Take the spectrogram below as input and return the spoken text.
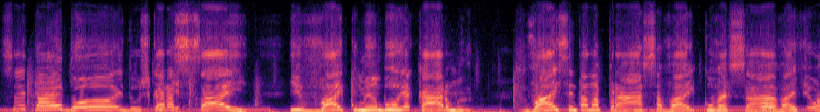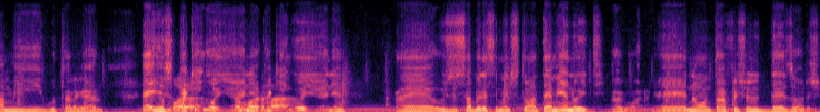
você tá é doido, os caras saem e vai comer hambúrguer caro, mano. Vai sentar na praça, vai conversar, É. vai ver o amigo, tá ligado? É isso. moro- aqui em Goiânia, aqui na- em Goiânia, é, os estabelecimentos estão até meia-noite agora. É, não tá fechando de 10 horas.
